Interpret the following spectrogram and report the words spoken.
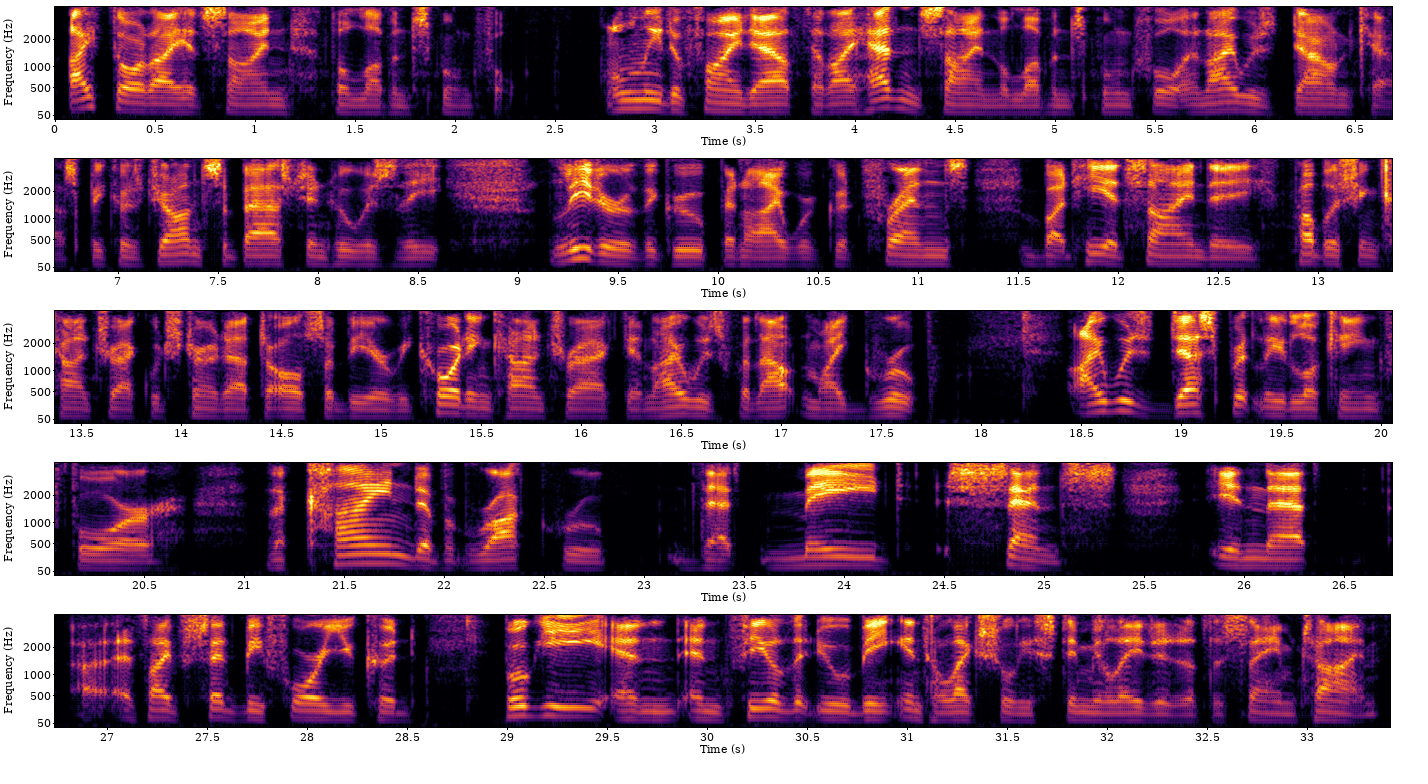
I thought I had signed The Love and Spoonful only to find out that I hadn't signed the Love and Spoonful, and I was downcast because John Sebastian, who was the leader of the group, and I were good friends, but he had signed a publishing contract, which turned out to also be a recording contract, and I was without my group. I was desperately looking for the kind of rock group that made sense in that uh, as I've said before, you could boogie and, and feel that you were being intellectually stimulated at the same time.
